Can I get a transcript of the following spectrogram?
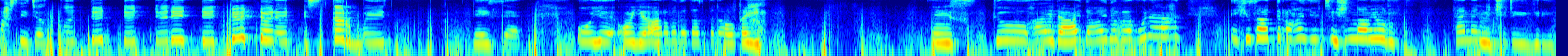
Başlayacağız. Mr. Beast. Neyse. Oye oye arabada gaz pedaldayım. Let's go. Haydi haydi haydi. Ben bu ne lan? İki saattir aha ışınlanıyoruz. Hemen içeriye gireyim.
